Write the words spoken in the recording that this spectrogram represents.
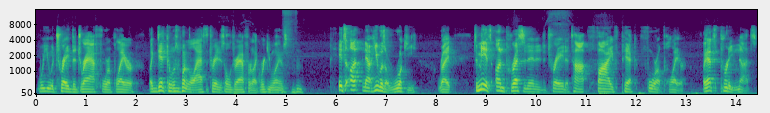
where you would trade the draft for a player. Like Ditka was one of the last to trade his whole draft for like Ricky Williams. it's un- now he was a rookie, right? To me, it's unprecedented to trade a top five pick for a player. Like that's pretty nuts.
